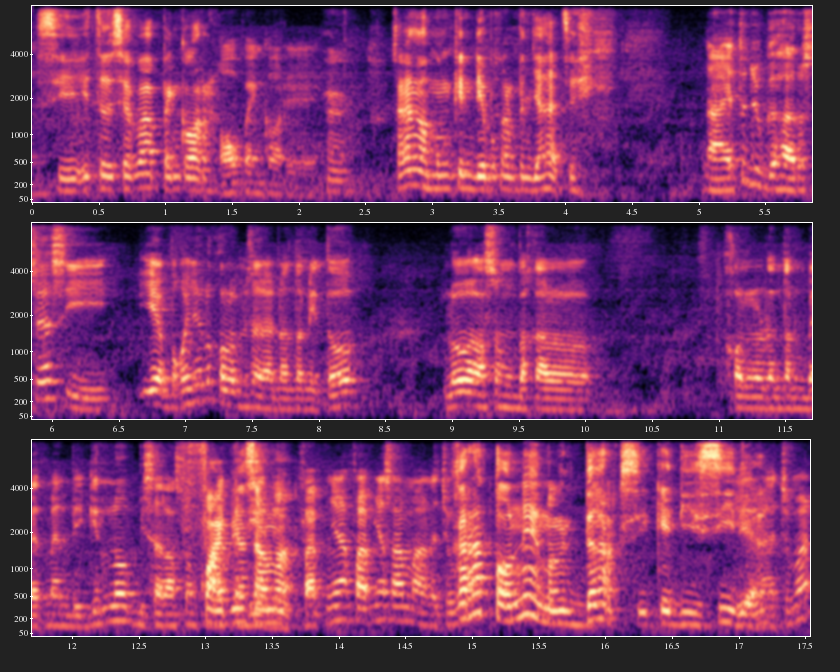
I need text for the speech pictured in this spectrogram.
si itu siapa? Pengkor. Oh pengkor ya Nah, karena nggak mungkin dia bukan penjahat sih. Nah itu juga harusnya si iya pokoknya lu kalau misalnya nonton itu lu langsung bakal kalau lu nonton Batman Begin lu bisa langsung Vibe-nya sama. vibe-nya vibe-nya sama nah, cuma karena tone emang dark sih kayak DC Iya, dia. nah, cuman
